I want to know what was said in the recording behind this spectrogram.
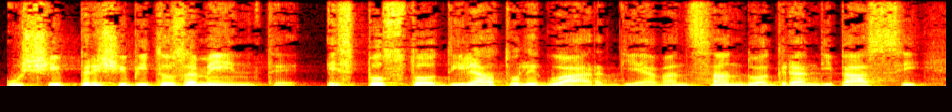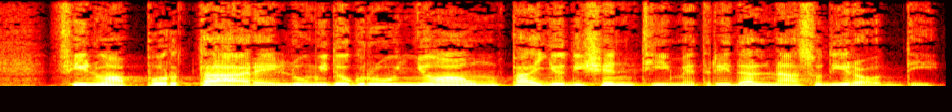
uscì precipitosamente e spostò di lato le guardie, avanzando a grandi passi fino a portare l'umido grugno a un paio di centimetri dal naso di Roddy.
